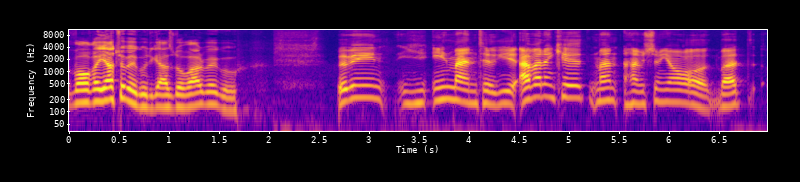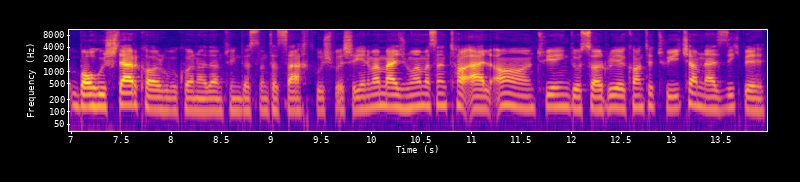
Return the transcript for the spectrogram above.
واقعیت رو بگو دیگه از دوبار بگو. ببین این منطقیه. اولا که من همیشه میگم آقا باید باهوشتر کار بکنه آدم تو این داستان تا سخت گوش بشه. یعنی من مجموعه مثلا تا الان توی این دو سال روی اکانت توییچ هم نزدیک به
